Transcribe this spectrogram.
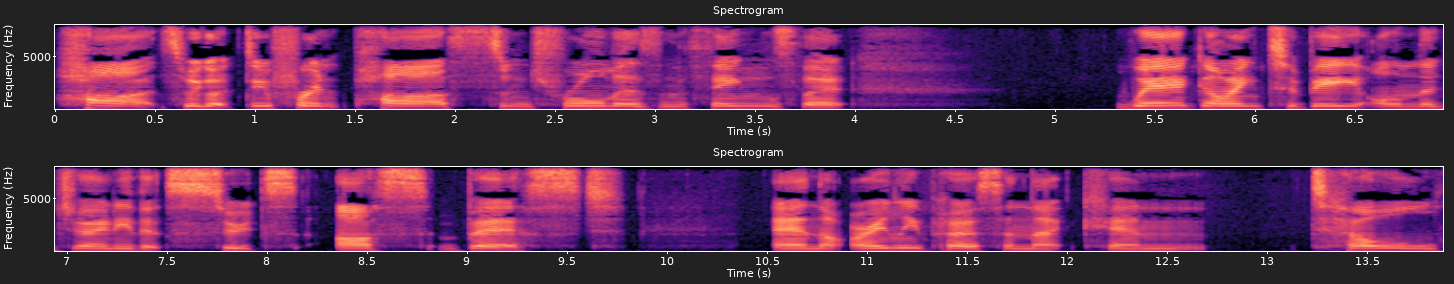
hearts, we've got different pasts and traumas and things that we're going to be on the journey that suits us best. And the only person that can tell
